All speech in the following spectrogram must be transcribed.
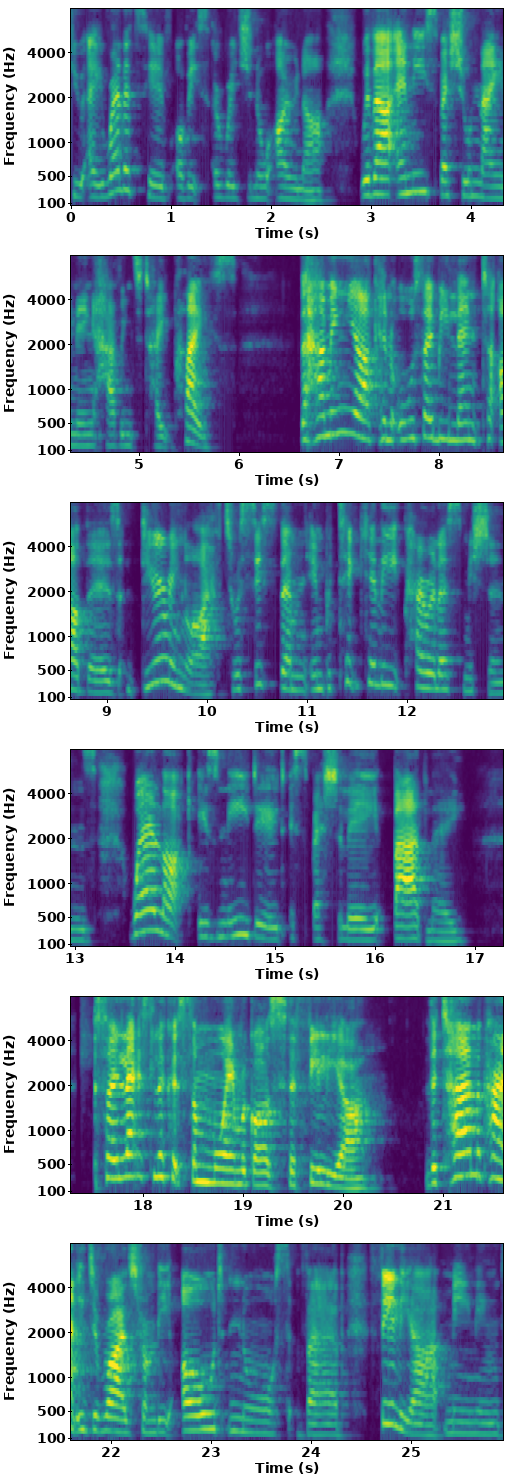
to a relative of its original owner without any special naming having to take place. The Hamingja can also be lent to others during life to assist them in particularly perilous missions where luck is needed especially badly. So let's look at some more in regards to the fylgja. The term apparently derives from the Old Norse verb fylgja, meaning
